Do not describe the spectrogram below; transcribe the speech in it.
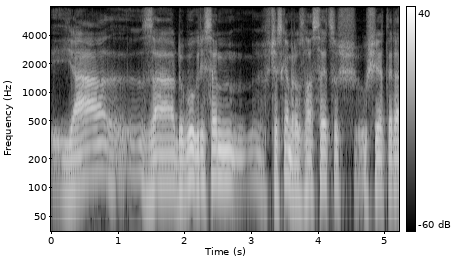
Já za dobu, kdy jsem v Českém rozhlase, což už je teda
